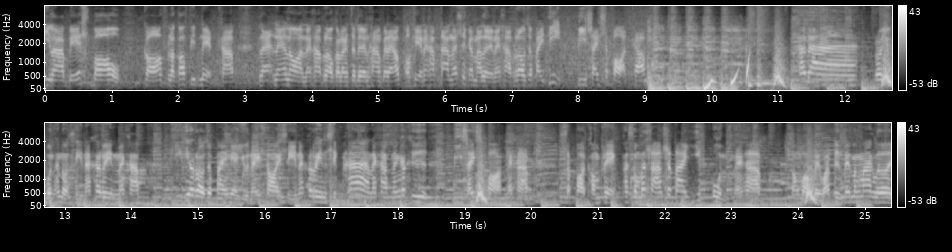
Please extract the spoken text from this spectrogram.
กีฬาเบสบอลกอล์ฟแล้วก็ฟิตเนสครับ และแน่นอนนะครับ เรากำลังจะเดินทางไปแล้ว โอเคนะครับ ตามนัทสื่อกันมาเลยนะครับ เราจะไปที่ B Side Sport ครับทาดา เราอยู่บนถนนศรีนครินนะครับ ที่เราจะไปเนี่ยอยู่ในซอยศรีนครินทร์15 นะครับ นั่นก็คือ B Side Sport นะครับสปอร์ตคอมเพล็กซ์ผสมผสานสไตล์ญี่ปุ่นนะครับ ต้องบอกเลยว่าตื่นเต้นมาก ๆ เลย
